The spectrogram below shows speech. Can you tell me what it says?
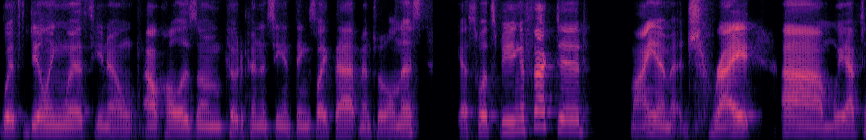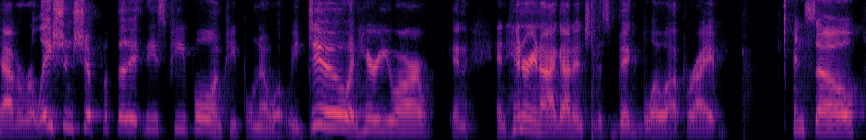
with dealing with, you know, alcoholism, codependency, and things like that, mental illness. Guess what's being affected? My image, right? Um, we have to have a relationship with the, these people, and people know what we do. And here you are, and and Henry and I got into this big blow up, right? And so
